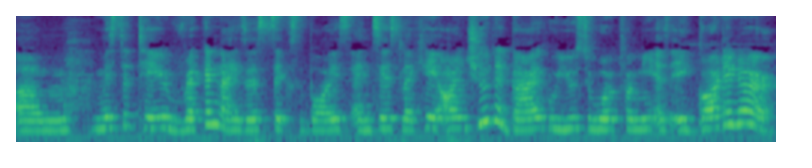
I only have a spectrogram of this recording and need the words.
um, Mr. Tay recognizes six boys and says like, hey, aren't you the guy who used to work for me as a gardener?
